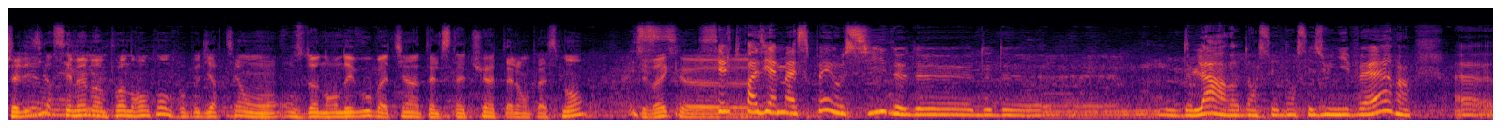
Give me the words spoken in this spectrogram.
J'allais dire, c'est même un point de rencontre. On peut dire, tiens, on, se donne rendez-vous, bah tiens, à tel statut, à tel emplacement. C'est vrai que. C'est le troisième aspect aussi de, de, de de l'art dans ces, dans ces univers. Euh,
